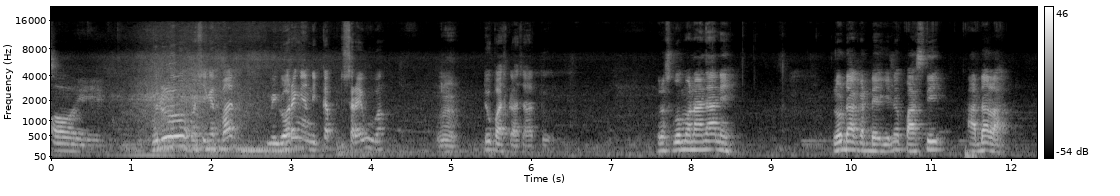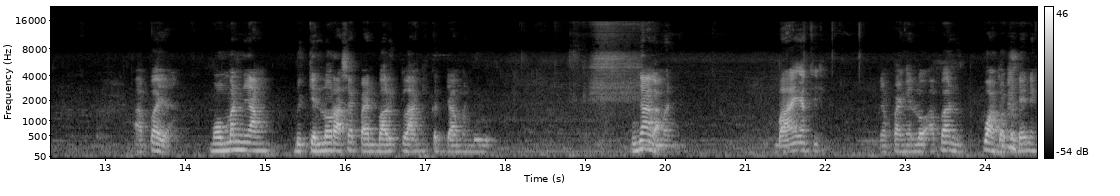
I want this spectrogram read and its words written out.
Oh iya. gue dulu masih inget banget mie goreng yang di cup itu seribu bang Nah, itu pas kelas 1 Terus gue mau nanya nih, lo udah gede gini pasti ada lah apa ya momen yang bikin lo rasanya pengen balik lagi ke zaman dulu. Punya nggak? Banyak sih Yang pengen lo apa? Wah udah gede nih.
